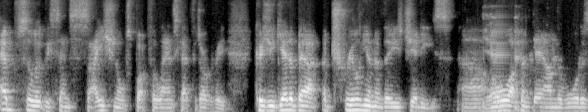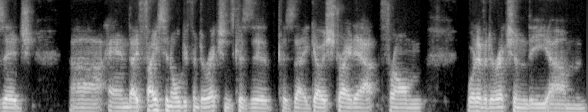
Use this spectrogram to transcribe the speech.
absolutely sensational spot for landscape photography because you get about a trillion of these jetties uh, yeah. all up and down the water's edge uh, and they face in all different directions because they because they go straight out from whatever direction the um,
